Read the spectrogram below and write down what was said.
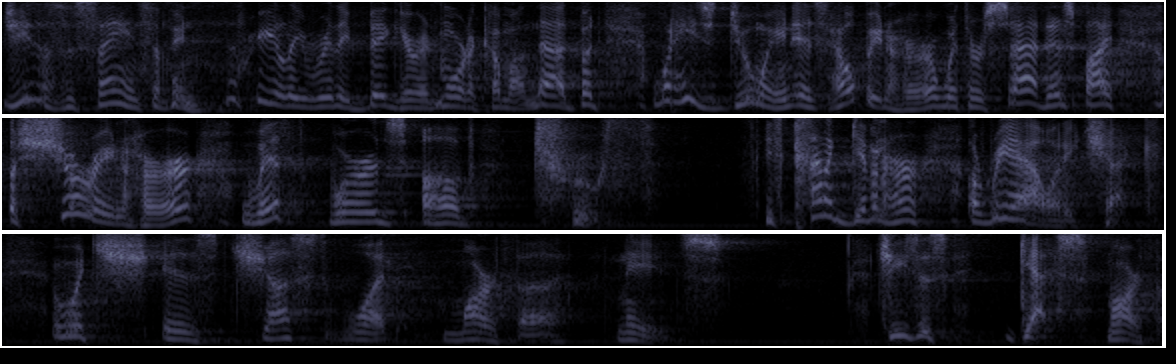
Jesus is saying something really, really big here and more to come on that. But what he's doing is helping her with her sadness by assuring her with words of truth. He's kind of given her a reality check, which is just what Martha needs. Jesus gets Martha,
